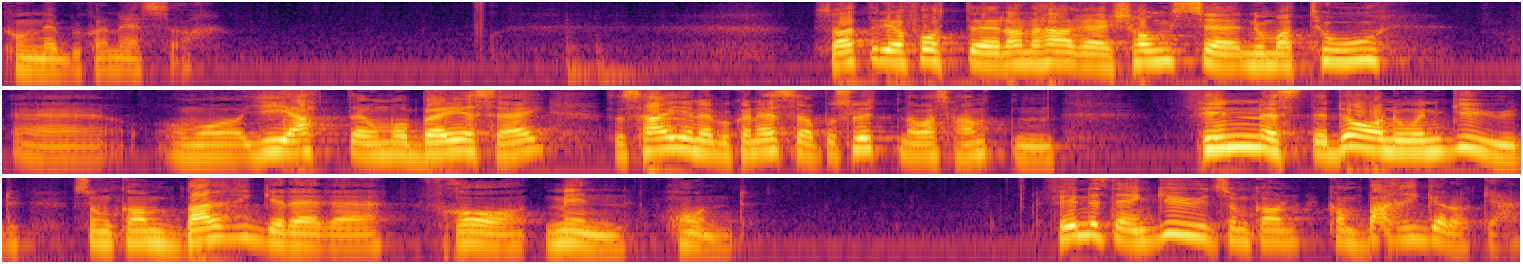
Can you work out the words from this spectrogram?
kong Nebukaneser. Så etter de har fått eh, denne her sjanse nummer to eh, om å gi etter, om å bøye seg, så sier Nebukaneser på slutten av vers 15.: Finnes det da noen Gud som kan berge dere fra min hånd? Finnes det en Gud som kan, kan berge dere?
